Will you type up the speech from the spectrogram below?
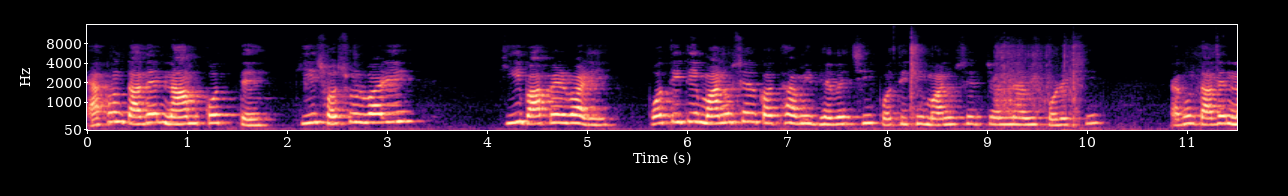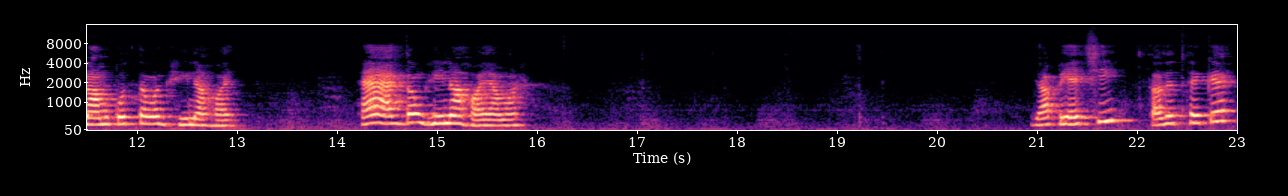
এখন তাদের নাম করতে কি শ্বশুর বাড়ি কি বাপের বাড়ি প্রতিটি মানুষের কথা আমি ভেবেছি, প্রতিটি মানুষের জন্য আমি করেছি। এখন তাদের নাম করতে আমার ঘৃণা হয়। হ্যাঁ একদম ঘৃণা হয় আমার। যা পেয়েছি তাদের থেকে,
